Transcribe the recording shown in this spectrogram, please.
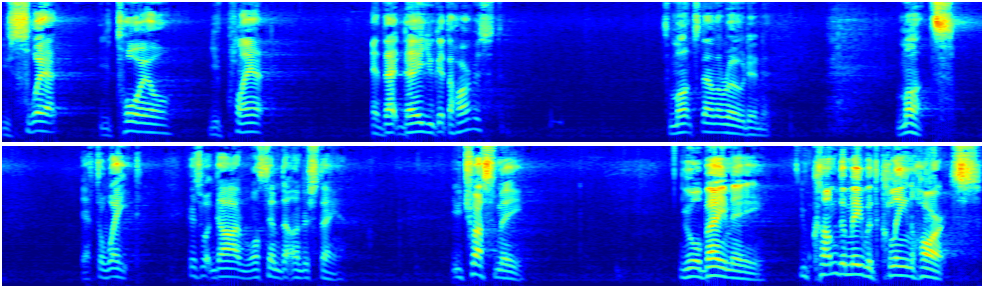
you sweat, you toil, you plant, and that day you get the harvest? It's months down the road, isn't it? Months. You have to wait. Here's what God wants them to understand you trust me, you obey me, you come to me with clean hearts.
